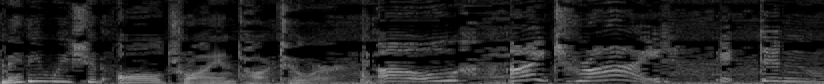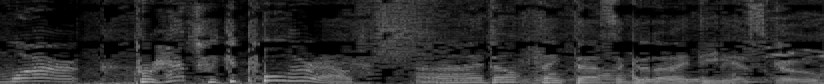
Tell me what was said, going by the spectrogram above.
maybe we should all try and talk to her. Oh, I tried. It didn't work. Perhaps we could pull her out. I don't think that's a good idea, Scoop.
